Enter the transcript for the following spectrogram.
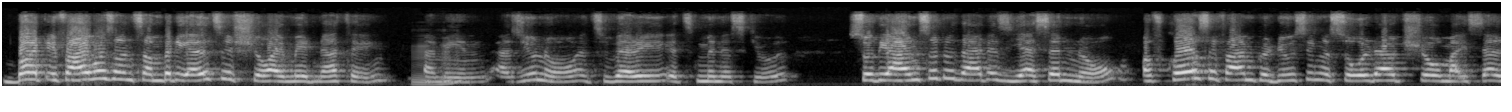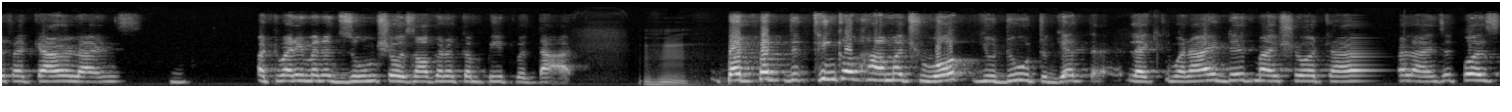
But if i was on somebody else's show i made nothing. Mm-hmm. i mean as you know it's very it's minuscule. So the answer to that is yes and no. Of course if i'm producing a sold out show myself at caroline's a 20 minute zoom show is not going to compete with that Mm-hmm. But but think of how much work you do to get there. Like when I did my show at Caroline's, it was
